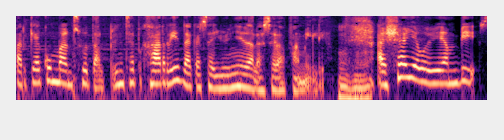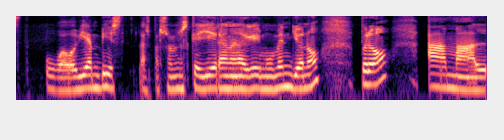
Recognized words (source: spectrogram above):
perquè ha convençut el príncep Harry de que s'allunyi de la seva família. Uh -huh. Això ja ho havíem vist ho havien vist les persones que hi eren en aquell moment, jo no, però amb el,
